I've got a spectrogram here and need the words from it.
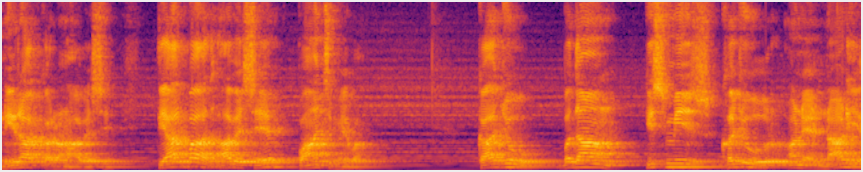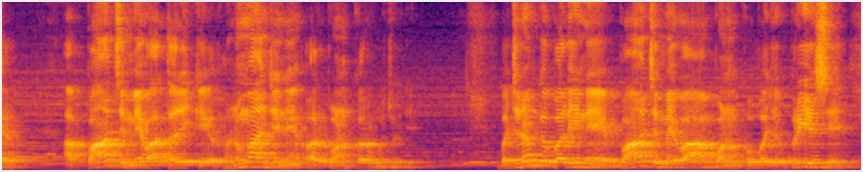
નિરાકરણ આવે છે. ત્યારબાદ આવે છે પાંચ મેવા. કાજુ, બદામ, કિસમિસ, ખજૂર અને નાળિયેર. આ પાંચ મેવા તરીકે હનુમાનજીને અર્પણ કરવું જોઈએ. બજરંગ બલીને પાંચ મેવા પણ ખૂબ જ પ્રિય છે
